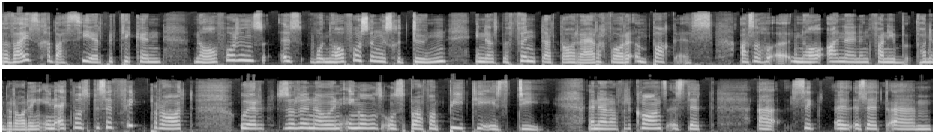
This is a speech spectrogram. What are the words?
bewys gebaseer beteken navorsing is navorsing is gedoen en dit bevind dat daar regtig ware impak is as 'n uh, na aanleiding van die van die berading. En ek wil spesifiek praat oor soos hulle nou in Engels ons praat van PTSD En in Afrikaans is dit uh is dit um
